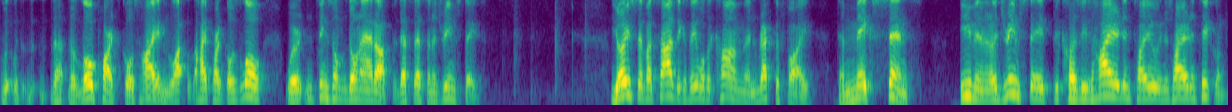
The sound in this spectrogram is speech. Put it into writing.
With, with the, the low part goes high and the high part goes low, where things don't, don't add up. That's that's in a dream state. Yosef Hatzadik is able to come and rectify, to make sense, even in a dream state, because he's higher than Tohu and he's higher than Tikkun.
